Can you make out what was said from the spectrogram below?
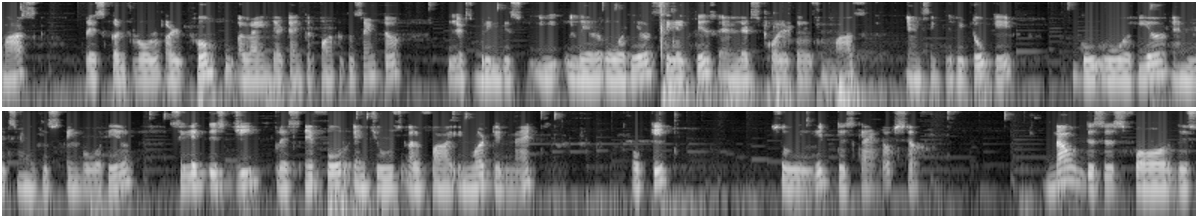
mask. Press ctrl alt home to align that anchor point to the center. Let's bring this layer over here. Select this and let's call it as mask and simply hit ok go over here and let's move this thing over here. Select this G press F4 and choose alpha inverted matte okay. So we'll get this kind of stuff. Now this is for this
